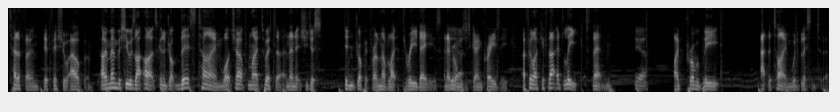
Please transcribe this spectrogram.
Telephone, the official album, I remember she was like, "Oh, it's going to drop this time. Watch out for my Twitter." And then it she just didn't drop it for another like 3 days and everyone Yeah. was just going crazy. I feel like if that had leaked then, Yeah. I probably at the time would have listened to it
